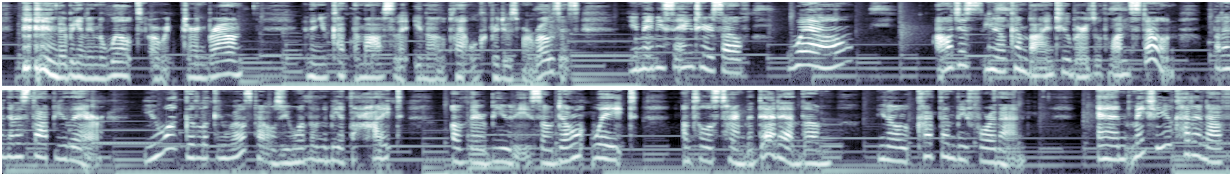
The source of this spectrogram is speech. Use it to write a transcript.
they're beginning to wilt or turn brown, and then you cut them off so that you know the plant will produce more roses. You may be saying to yourself, well, I'll just, you know, combine two birds with one stone. But I'm going to stop you there. You want good looking rose petals. You want them to be at the height of their beauty. So don't wait until it's time to deadhead them. You know, cut them before then. And make sure you cut enough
